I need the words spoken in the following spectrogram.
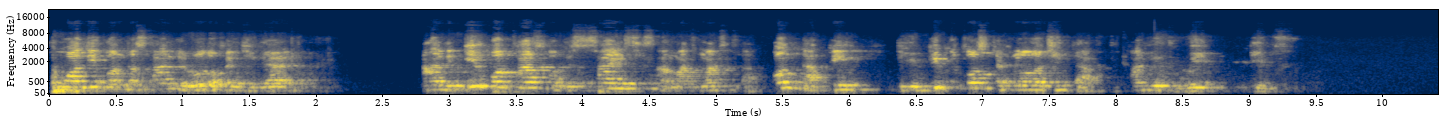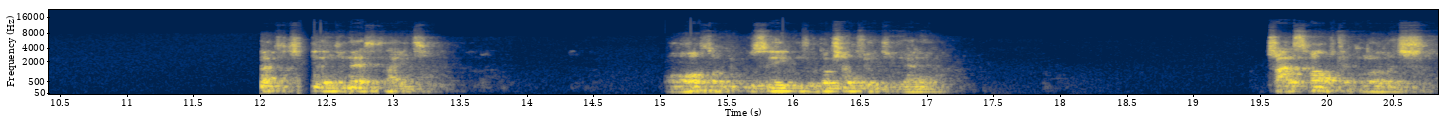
poorly understand the role of engineering and the importance of the sciences and mathematics that underpin the ubiquitous technology that the way we live. Teaching engineer society, or some people say introduction to engineering, transfer of technology.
